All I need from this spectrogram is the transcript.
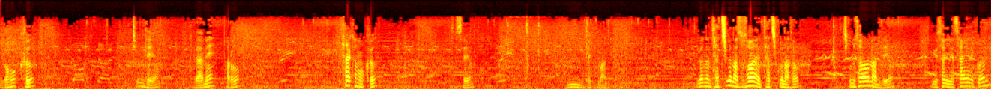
이거 호크 찍으면 돼요 그 다음에 바로 타락한 호크. 됐어요? 음 됐구만. 이거는 다 찍고 나서 소환해 다 찍고 나서. 지금 소환하면 안 돼요. 여기서 이거 사야 될건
